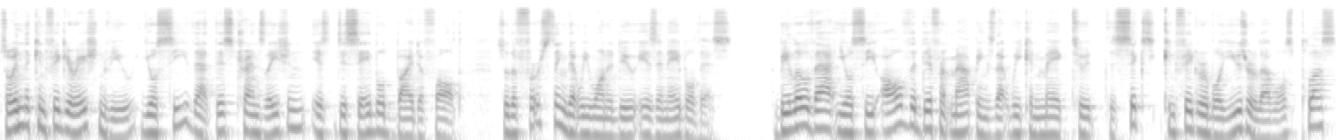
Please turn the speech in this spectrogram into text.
So in the configuration view, you'll see that this translation is disabled by default. So the first thing that we want to do is enable this. Below that, you'll see all the different mappings that we can make to the six configurable user levels, plus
